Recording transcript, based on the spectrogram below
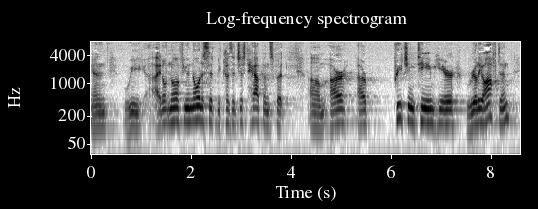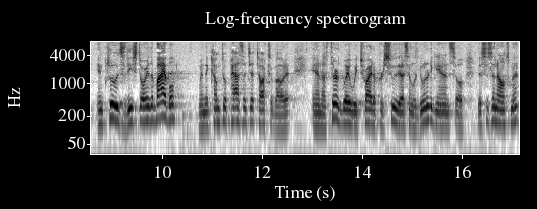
And we, I don't know if you notice it because it just happens, but um, our, our preaching team here really often includes the story of the Bible when they come to a passage that talks about it. And a third way we try to pursue this, and we're doing it again. So, this is an announcement.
